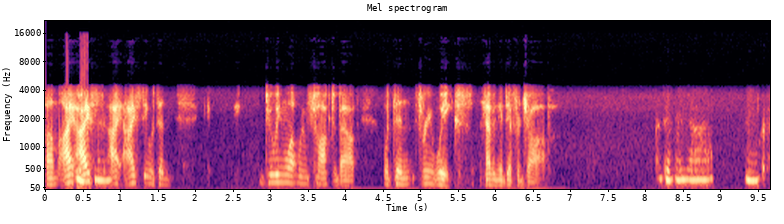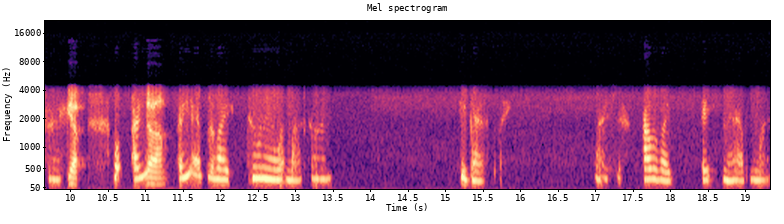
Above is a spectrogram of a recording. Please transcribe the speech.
Um, I, I, Mhm. I, I see within doing what we've talked about within three weeks having a different job. a different job. Okay. Yep. Well, are you Um, are you able to like tune in with my son? He passed away last year. I was like eight and a half months.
